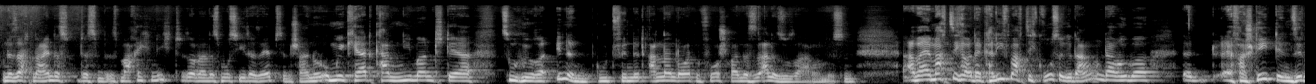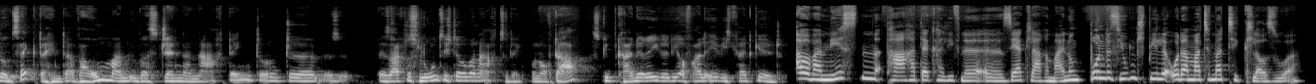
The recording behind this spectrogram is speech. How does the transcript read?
Und er sagt, nein, das, das, das mache ich nicht, sondern das muss jeder selbst entscheiden. Und umgekehrt kann niemand, der ZuhörerInnen gut findet, anderen Leuten vorschreiben, dass es alle so sagen müssen. Aber er macht sich, der Kalif macht sich große Gedanken darüber, äh, er versteht den Sinn und Zweck dahinter, warum man übers Gender nachdenkt und äh, er sagt, es lohnt sich darüber nachzudenken. Und auch da, es gibt keine Regel, die auf alle Ewigkeit gilt. Aber beim nächsten Paar hat der Kalif eine äh, sehr klare Meinung. Bundesjugendspiele oder Mathematikklausur?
